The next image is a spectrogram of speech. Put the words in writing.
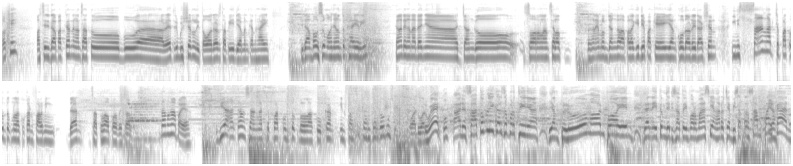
Oke, masih didapatkan dengan satu buah Retribution Little Wonders tapi diamankan high. Tidak mau semuanya untuk Kairi. Karena dengan adanya jungle seorang Lancelot dengan emblem jungle apalagi dia pakai yang cooldown reduction ini sangat cepat untuk melakukan farming dan satu hal Profesor. Entah mengapa ya, dia akan sangat cepat untuk melakukan invasi ke arah jungle musuh. Waduh, waduh, eh, ada satu flicker sepertinya yang belum on point dan itu menjadi satu informasi yang harusnya bisa tersampaikan.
